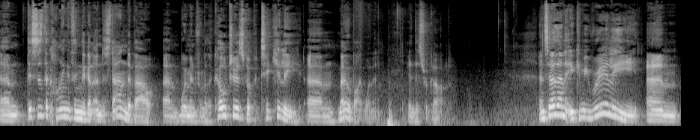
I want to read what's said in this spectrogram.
um, this is the kind of thing they're going to understand about um, women from other cultures, but particularly um, Moabite women in this regard. And so then it can be really um,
